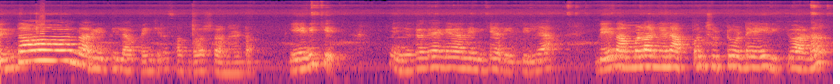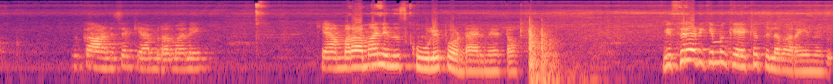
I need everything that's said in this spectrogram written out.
എന്താണെന്നറിയത്തില്ല ഭയങ്കര സന്തോഷമാണ് കേട്ടോ. എനിക്ക്. നിങ്ങൾക്കൊക്കെ എങ്ങനെയാണെന്ന് എനിക്കറിയത്തില്ല. ഇതേ നമ്മൾ അങ്ങനെ അപ്പം ചുട്ടുകൊണ്ടേ ഇരിക്കുവാണ്. ഇത് കാണിച്ച ക്യാമറമാനെ. ക്യാമറാമാൻ ഇന്ന് സ്കൂളിൽ പോകണ്ടായിരുന്നു കേട്ടോ. വിസിലടിക്കുമ്പോൾ കേൾക്കത്തില്ല പറയുന്നത്.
